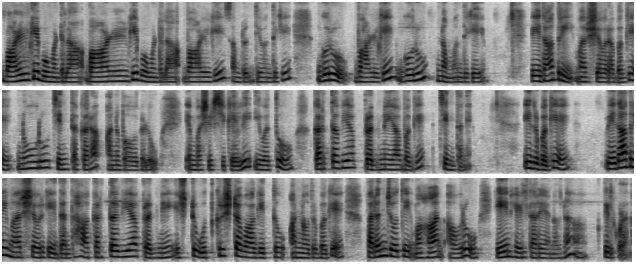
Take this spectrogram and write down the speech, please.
ಬಾಳ್ಗೆ ಭೂಮಂಡಲ ಬಾಳ್ಗೆ ಭೂಮಂಡಲ ಬಾಳ್ಗೆ ಸಮೃದ್ಧಿಯೊಂದಿಗೆ, ಗುರು ಬಾಳ್ಗೆ, ಗುರು ನಮ್ಮೊಂದಿಗೆ. ವೇದಾದ್ರಿ ಮಹರ್ಷಿಯವರ ಬಗ್ಗೆ ನೂರು ಚಿಂತಕರ ಅನುಭವಗಳು ಎಂಬ ಶೀರ್ಷಿಕೆಯಲ್ಲಿ ಇವತ್ತು ಕರ್ತವ್ಯ ಪ್ರಜ್ಞೆಯ ಬಗ್ಗೆ ಚಿಂತನೆ. ಇದ್ರ ಬಗ್ಗೆ ವೇದಾದ್ರಿ ಮಹರ್ಷಿಯವರಿಗೆ ಇದ್ದಂತಹ ಕರ್ತವ್ಯ ಪ್ರಜ್ಞೆ ಎಷ್ಟು ಉತ್ಕೃಷ್ಟವಾಗಿತ್ತು ಅನ್ನೋದ್ರ ಬಗ್ಗೆ ಪರಂಜ್ಯೋತಿ ಮಹಾನ್ ಅವರು ಏನು ಹೇಳ್ತಾರೆ ಅನ್ನೋದನ್ನ ತಿಳ್ಕೊಳ್ಳೋಣ.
